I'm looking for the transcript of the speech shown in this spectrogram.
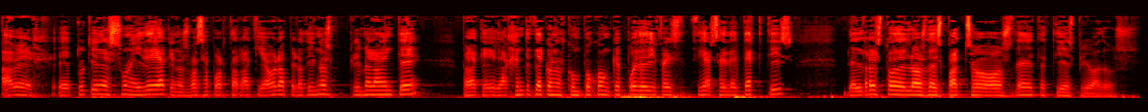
a ver, eh, tú tienes una idea que nos vas a aportar aquí ahora, pero dinos primeramente, para que la gente te conozca un poco, en qué puede diferenciarse Detectis del resto de los despachos de detectives privados.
